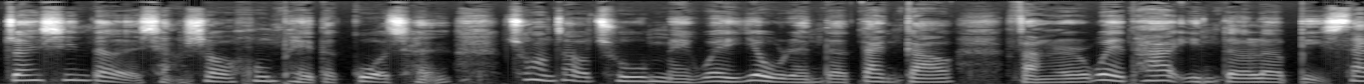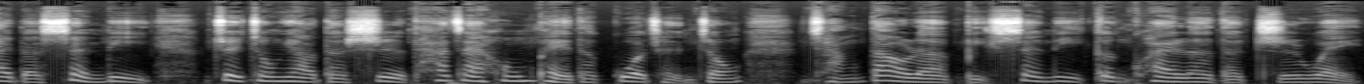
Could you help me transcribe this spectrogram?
专心的享受烘焙的过程，创造出美味诱人的蛋糕，反。而为他赢得了比赛的胜利。最重要的是，他在烘焙的过程中尝到了比胜利更快乐的滋味。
